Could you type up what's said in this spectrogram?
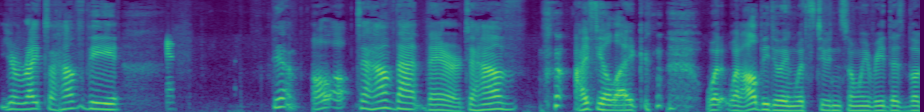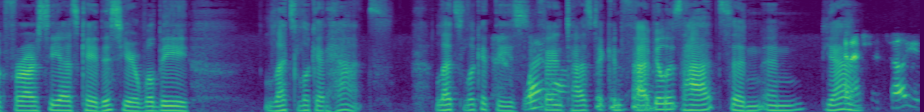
You're right to have the yeah, all, all, to have that there, to have I feel like what what I'll be doing with students when we read this book for our CSK this year will be let's look at hats. Let's look at these wow. fantastic and fabulous hats and and yeah. And I should tell you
